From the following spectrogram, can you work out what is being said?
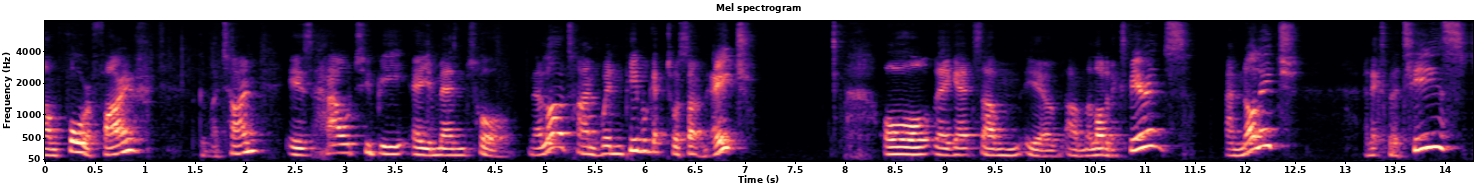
on four or five, look at my time, is how to be a mentor. Now, a lot of times when people get to a certain age, or they get um, you know, um, a lot of experience and knowledge and expertise.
